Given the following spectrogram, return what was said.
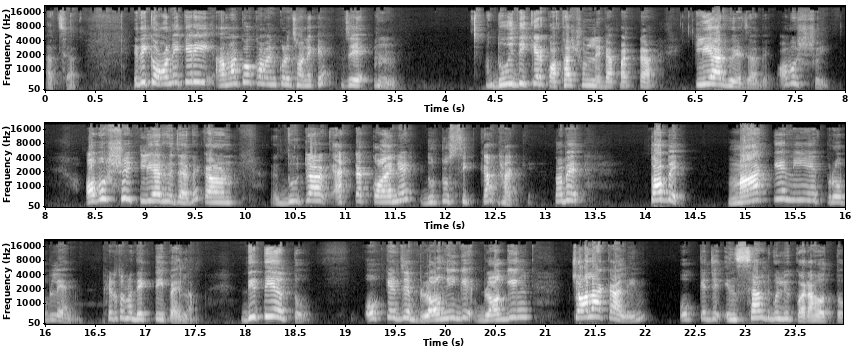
আচ্ছা। এদিকে অনেকেরই, আমাকেও কমেন্ট করেছে অনেকে, যে দুই দিকের কথা শুনলে ব্যাপারটা ক্লিয়ার হয়ে যাবে। অবশ্যই। অবশ্যই ক্লিয়ার হয়ে যাবে, কারণ দুটা, একটা কয়েনের দুটো সিক্কা থাকে। তবে তবে মাকে নিয়ে প্রবলেম সেটা তোমরা দেখতেই পাইলাম। দ্বিতীয়ত, ওকে যে ব্লগিং ব্লগিং চলাকালীন ওকে যে ইনসাল্টগুলি করা হতো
